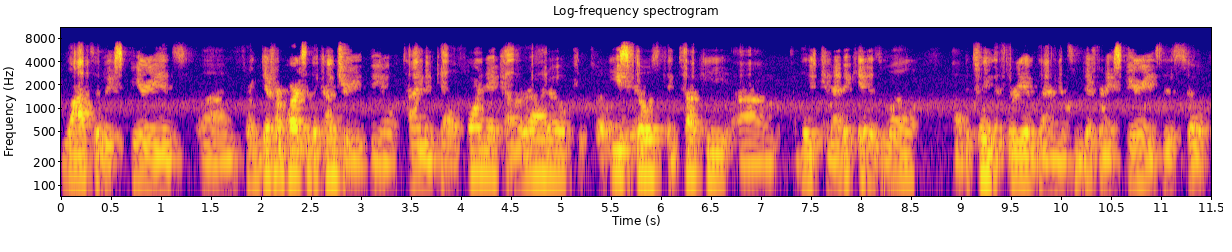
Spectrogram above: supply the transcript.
lots of experience um, from different parts of the country. You know, time in California, Colorado, East Coast, Kentucky, um, I believe Connecticut as well. Uh, between the three of them and some different experiences. So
